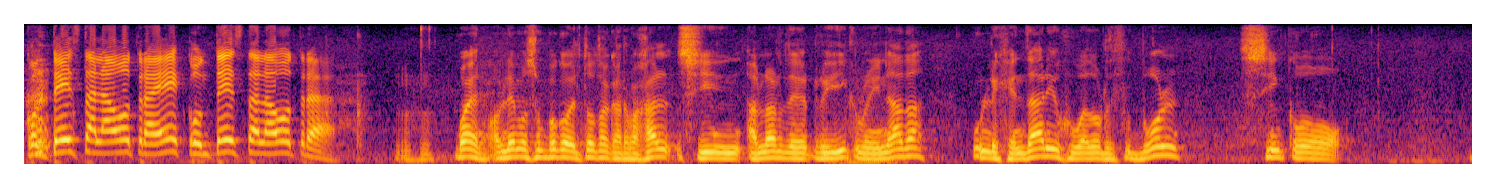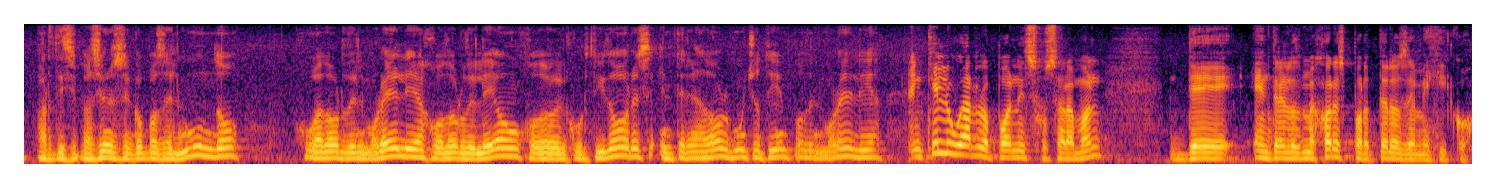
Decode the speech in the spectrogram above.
Contesta la otra, ¿eh? Contesta la otra. Bueno, hablemos un poco del Tota Carvajal, sin hablar de ridículo ni nada. Un legendario jugador de fútbol, cinco participaciones en Copas del Mundo, jugador del Morelia, jugador de León, jugador del Curtidores, entrenador mucho tiempo del Morelia. ¿En qué lugar lo pones, José Ramón, de entre los mejores porteros de México?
